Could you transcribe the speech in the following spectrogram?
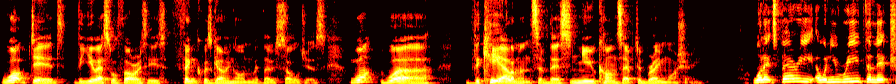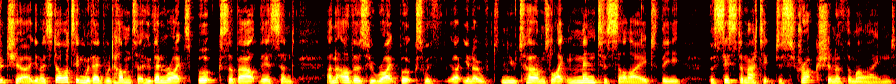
what did the US authorities think was going on with those soldiers? What were the key elements of this new concept of brainwashing? Well, it's very, when you read the literature, you know, starting with Edward Hunter, who then writes books about this, and, and others who write books with, uh, you know, new terms like menticide, the, the systematic destruction of the mind.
